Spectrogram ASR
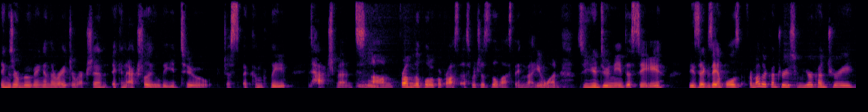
things are moving in the right direction, it can actually lead to just a complete detachment mm-hmm. um, from the political process, which is the last thing that you want. So you do need to see these examples from other countries, from your country,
